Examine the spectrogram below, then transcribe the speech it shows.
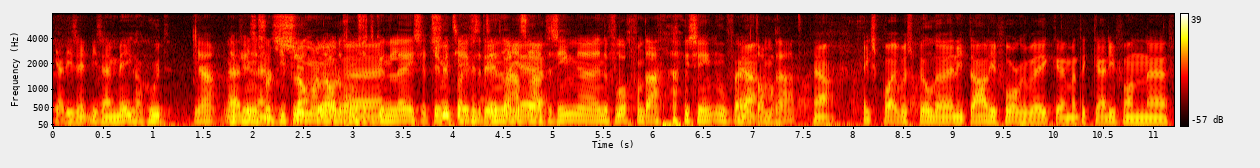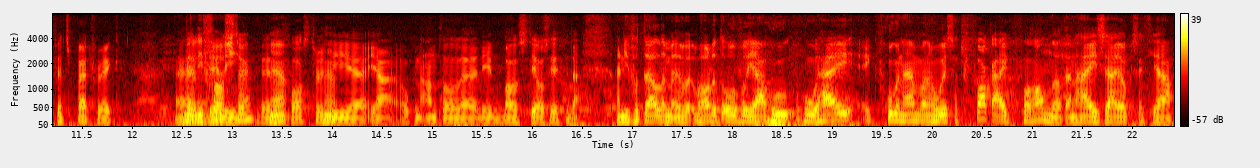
ja, die zijn, die zijn mega goed. Ja, dan heb je een soort diploma super, nodig om ze te eh, kunnen lezen. Timothy heeft het inderdaad laten zien eh, in de vlog van Daan Huizing, hoe ver Ja. het allemaal gaat. Ja, ik we speelden in Italië vorige week eh, met de caddy van eh, Fitzpatrick. Eh, Willy Foster, Willy ja. Foster, Ja. die eh, ja, ook een aantal uh, die Ballesteels heeft gedaan. En die vertelde me, we hadden het over ja, hoe, hoe hij, ik vroeg aan hem van hoe is dat vak eigenlijk veranderd? En hij zei ook, zegt ja,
